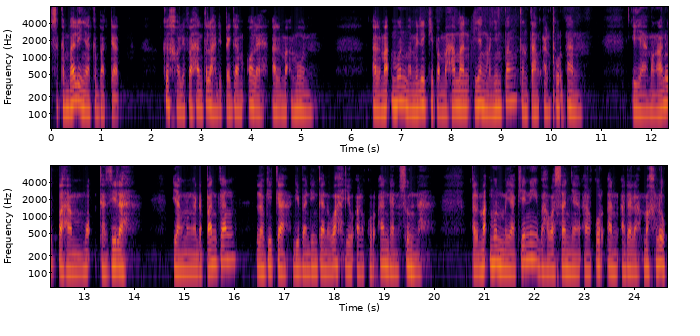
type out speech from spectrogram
Sekembalinya ke Baghdad, kekhalifahan telah dipegang oleh Al-Ma'mun. Al-Ma'mun memiliki pemahaman yang menyimpang tentang Al-Quran. ia menganut paham Mu'tazilah yang mengedepankan logika dibandingkan wahyu Al-Quran dan Sunnah. Al-Ma'mun meyakini bahwasannya Al-Quran adalah makhluk,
